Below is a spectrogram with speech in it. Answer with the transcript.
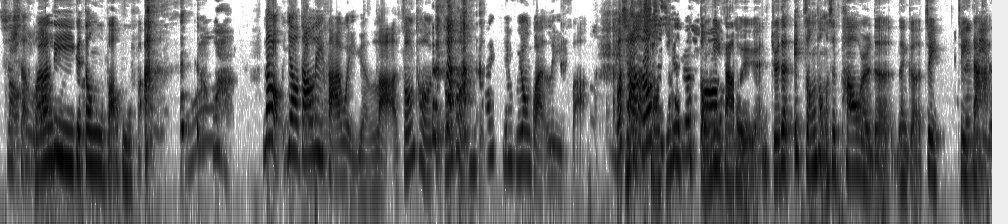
是什么？我要立一个动物保护法。哇，那要当立法委员啦。总统，总统应该先不用管立法。我小时候小时候不懂立法委员，觉得哎，总统是 power 的那个最。最大的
